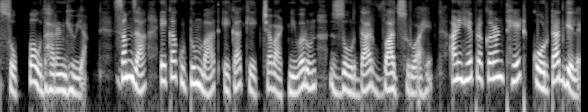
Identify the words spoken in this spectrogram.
सोप्पं उदाहरण घेऊया. समजा एका कुटुंबात एका केकच्या वाटणीवरून जोरदार वाद सुरू आहे आणि हे प्रकरण थेट कोर्टात गेले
